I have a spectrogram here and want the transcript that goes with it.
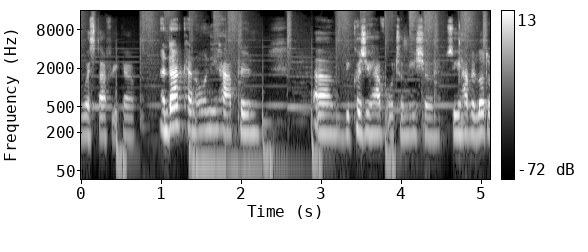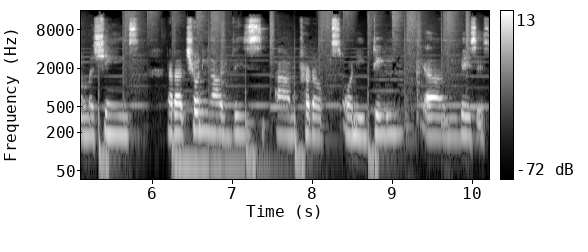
West Africa, and that can only happen um, because you have automation. So you have a lot of machines that are churning out these um, products on a daily um, basis.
